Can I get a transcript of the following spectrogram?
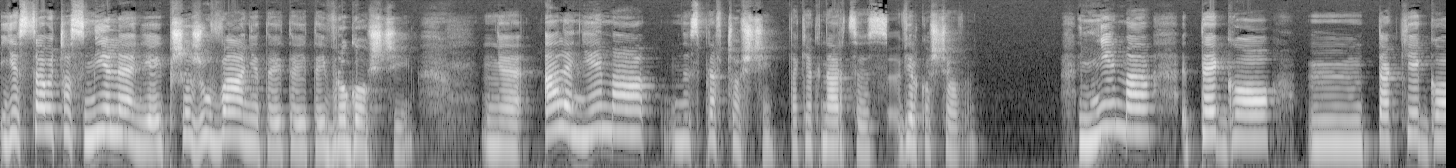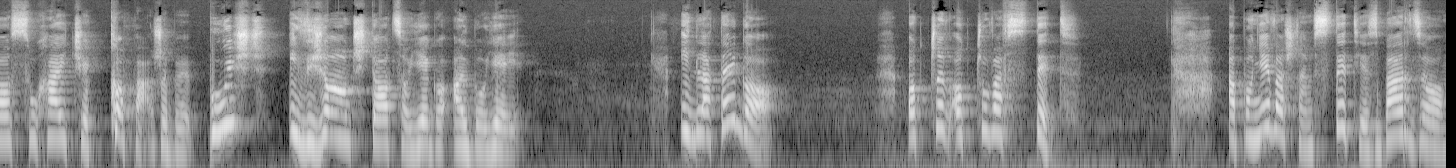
Jest cały czas mielenie i przeżuwanie tej, tej, tej wrogości ale nie ma sprawczości, tak jak narcyz wielkościowy. Nie ma tego mm, takiego, słuchajcie, kopa, żeby pójść i wziąć to, co jego albo jej. I dlatego odczuwa wstyd. A ponieważ ten wstyd jest bardzo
